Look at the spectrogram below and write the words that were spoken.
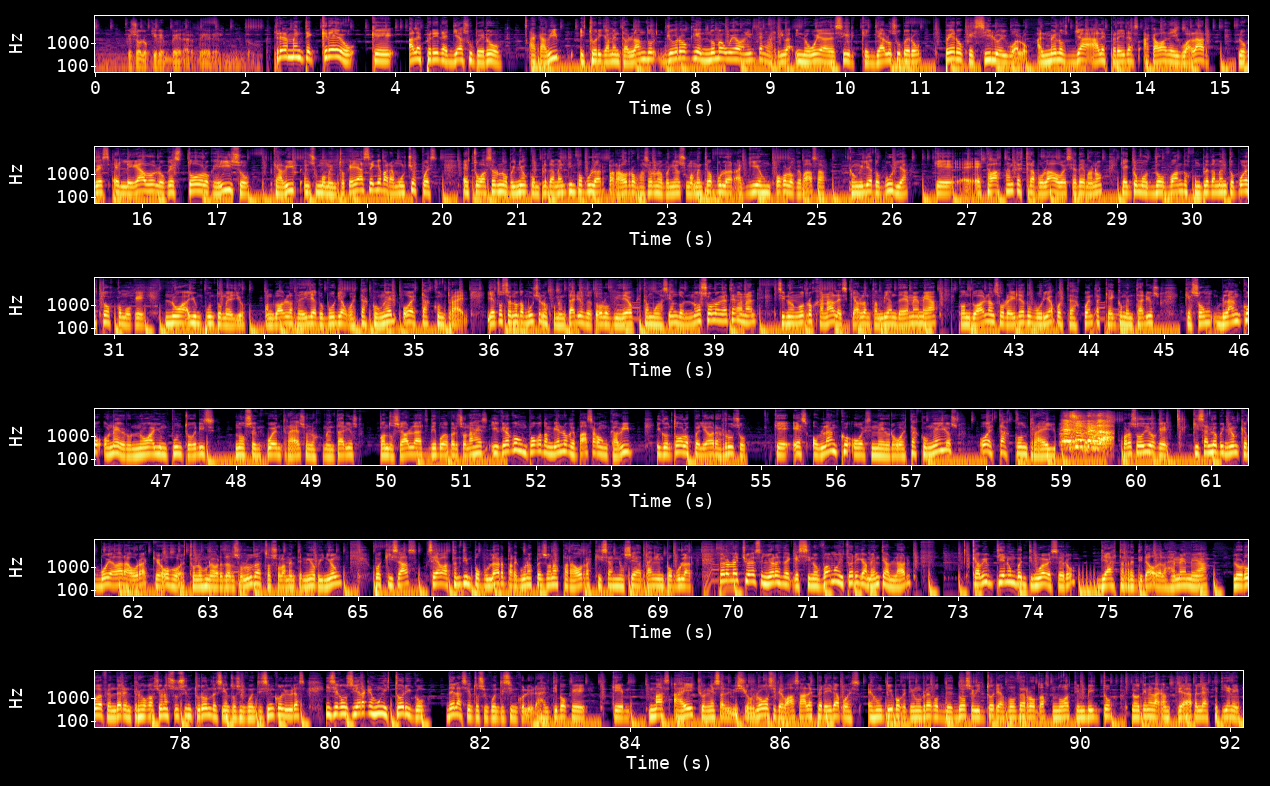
que solo quieren ver arder el mundo. Realmente creo que Alex Pereira ya superó a Khabib, históricamente hablando. Yo creo que no me voy a venir tan arriba y no voy a decir que ya lo superó, pero que sí lo igualó. Al menos ya Alex Pereira acaba de igualar lo que es el legado, lo que es todo lo que hizo Khabib en su momento. Que ya sé que para muchos, pues, esto va a ser una opinión completamente impopular, para otros va a ser una opinión sumamente popular. Aquí es un poco lo que pasa con Ilia Topuria, que eh, está bastante extrapolado ese tema, ¿no? Que hay como dos bandos completamente opuestos, como que no hay un punto medio. Cuando hablas de Ilia Topuria, o estás con él o estás contra él. Y esto se nota mucho en los comentarios de todos los videos que estamos haciendo, no solo en este canal, sino en otros canales que hablan también de MMA. Cuando hablan sobre Ilia Topuria, pues te das cuenta que hay comentarios que son blanco o negro, no hay un punto gris. No se encuentra eso en los comentarios cuando se habla de este tipo de personajes. Y creo que es un poco también lo que pasa con Khabib y con todos los peleadores rusos que es o blanco o es negro, o estás con ellos o estás contra ellos. Eso es verdad. Por eso digo que quizás la opinión que voy a dar ahora, que ojo, esto no es una verdad absoluta, esto es solamente mi opinión, pues quizás sea bastante impopular para algunas personas, para otras quizás no sea tan impopular. Pero el hecho es, señores, de que si nos vamos históricamente a hablar, Khabib tiene un 29-0, ya está retirado de las MMA, logró defender en tres ocasiones su cinturón de 155 libras y se considera que es un histórico de las 155 libras, el tipo que, que más ha hecho en esa división. Luego, si te vas a Alex Pereira, pues es un tipo que tiene un récord de 12 victorias, 2 derrotas, no está invicto, no tiene la cantidad de peleas que tiene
